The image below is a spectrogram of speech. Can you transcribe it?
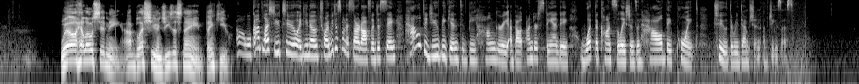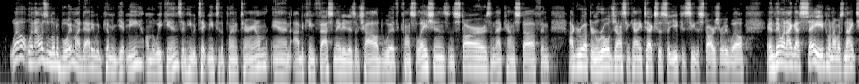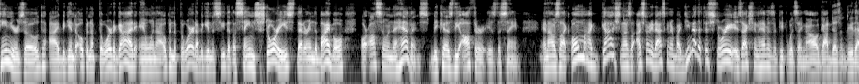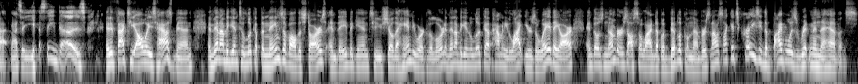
Well, hello, Sydney. I bless you in Jesus' name. Thank you. Oh, well, God bless you too. And you know, Troy, we just want to start off and just saying, how did you begin to be hungry about understanding what the constellations and how they point to the redemption of Jesus? Well, when I was a little boy, my daddy would come and get me on the weekends and he would take me to the planetarium. And I became fascinated as a child with constellations and stars and that kind of stuff. And I grew up in rural Johnson County, Texas, so you could see the stars really well. And then when I got saved, when I was 19 years old, I began to open up the Word of God. And when I opened up the Word, I began to see that the same stories that are in the Bible are also in the heavens because the author is the same. And I was like, oh my gosh. And I was like, I started asking everybody, do you know that this story is actually in heavens? And people would say, no, God doesn't do that. And I'd say, yes, he does. And in fact, he always has been. And then I began to look up the names of all the stars and they began to show the handiwork of the Lord. And then I began to look up how many light years away they are. And those numbers also lined up with biblical numbers. And I was like, it's crazy. The Bible is written in the heavens.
